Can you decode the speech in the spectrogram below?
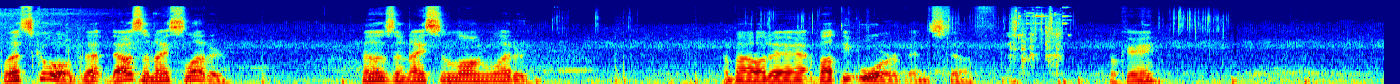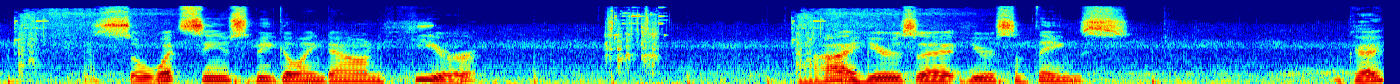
Well, that's cool. That, that was a nice letter. That was a nice and long letter. About, uh, about the orb and stuff. Okay. So what seems to be going down here? Ah, here's, uh, here's some things. Okay.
